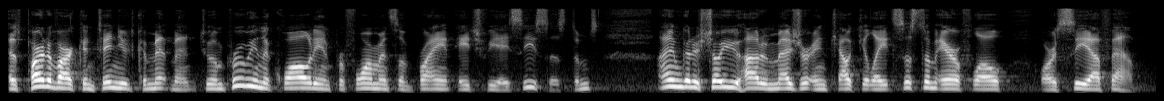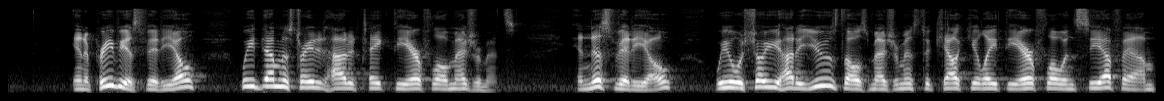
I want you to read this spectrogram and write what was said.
As part of our continued commitment to improving the quality and performance of Bryant HVAC systems, I am going to show you how to measure and calculate system airflow or CFM. In a previous video, we demonstrated how to take the airflow measurements. In this video, we will show you how to use those measurements to calculate the airflow in CFM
